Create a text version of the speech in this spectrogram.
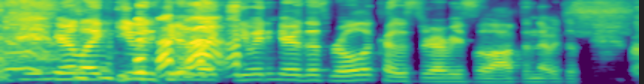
you would hear like you would hear like you would hear this roller coaster every so often that would just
